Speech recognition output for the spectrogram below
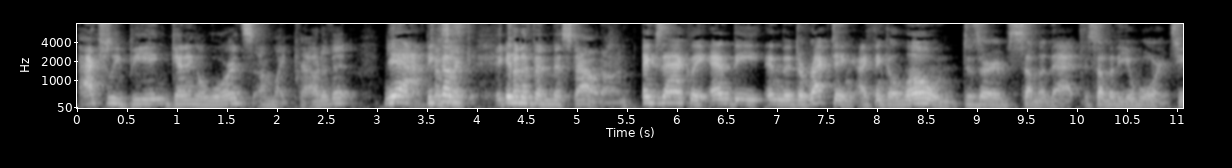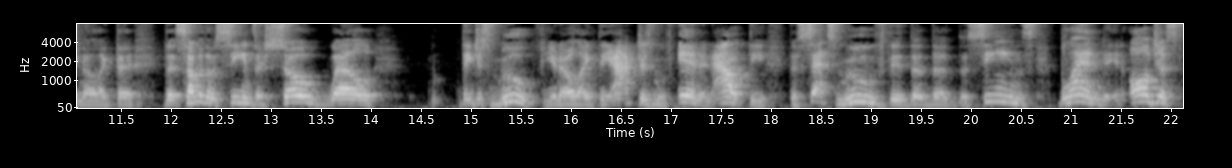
actually being getting awards. I'm like proud of it Yeah, because like it, could have been missed out on. Exactly, and the and the directing, I think alone deserves some of that, some of the awards. You know, like the the some of those scenes are so well, they just move. You know, like the actors move in and out, the the sets move, the the the, the scenes blend. It all just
